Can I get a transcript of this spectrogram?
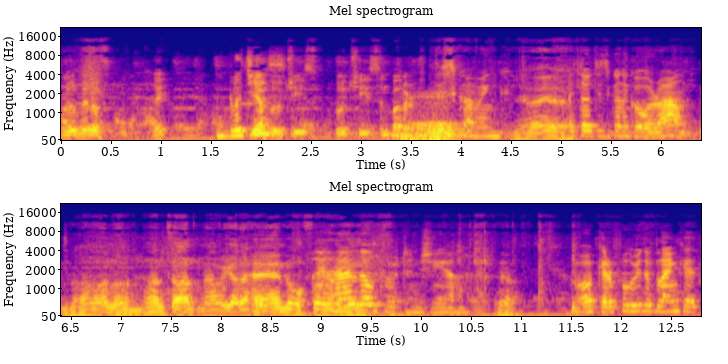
a little bit of like Blue yeah cheese. blue cheese, blue cheese and butter. This coming. Yeah, yeah. I thought it's gonna go around. No, no. On top, now we got a handle for our Handle lid. for tangia. Yeah. Oh, careful with the blanket.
